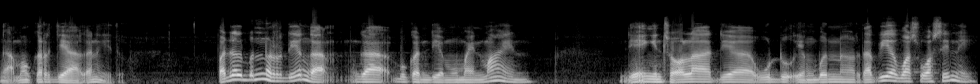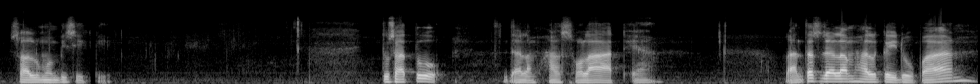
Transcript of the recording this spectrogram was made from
Nggak mau kerja kan gitu padahal bener dia nggak nggak bukan dia mau main-main dia ingin sholat dia wudhu yang benar tapi ya was-was ini selalu membisiki itu satu dalam hal sholat ya lantas dalam hal kehidupan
